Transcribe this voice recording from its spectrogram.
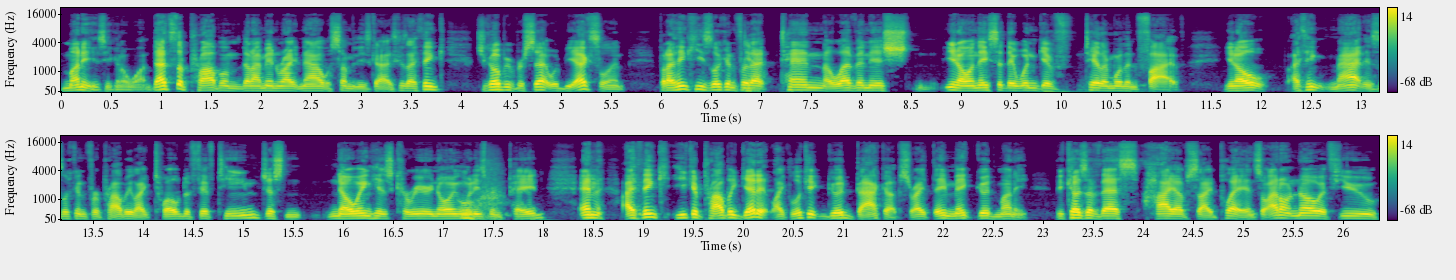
money is he going to want? That's the problem that I'm in right now with some of these guys because I think Jacoby Brissett would be excellent, but I think he's looking for yeah. that 10, 11 ish, you know, and they said they wouldn't give Taylor more than five. You know, I think Matt is looking for probably like 12 to 15, just knowing his career, knowing what he's been paid. And I think he could probably get it. Like, look at good backups, right? They make good money because of this high upside play. And so I don't know if you,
